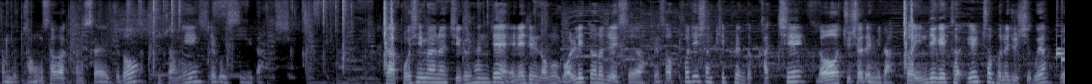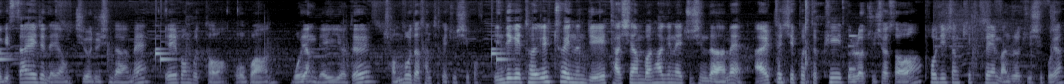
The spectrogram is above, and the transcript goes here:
전부 정사각형 사이즈로 수정이 되고 있습니다. 자 보시면은 지금 현재 얘네들이 너무 멀리 떨어져 있어요 그래서 포지션 키프레임도 같이 넣어 주셔야 됩니다 저 인디게이터 1초 보내주시고요 여기 사이즈 내용 지워 주신 다음에 1번부터 5번 모양 레이어들 전부 다 선택해 주시고 인디게이터 1초에 있는지 다시 한번 확인해 주신 다음에 Alt Shift P 눌러 주셔서 포지션 키프레임 만들어 주시고요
